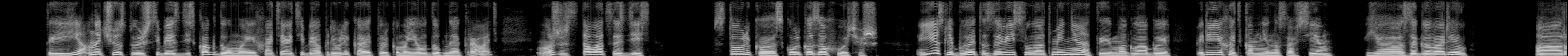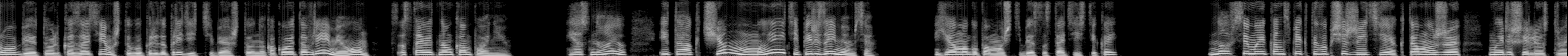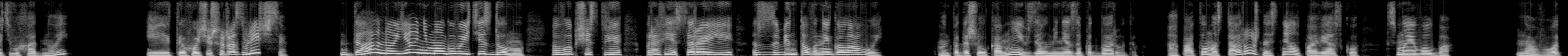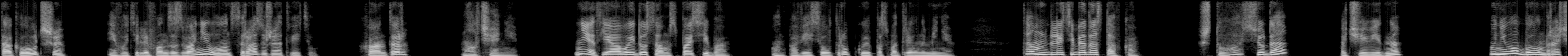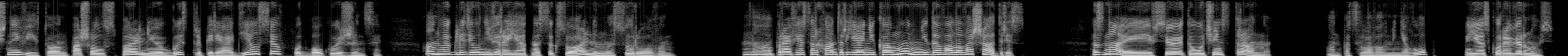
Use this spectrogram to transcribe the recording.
«Ты явно чувствуешь себя здесь как дома, и хотя тебя привлекает только моя удобная кровать, можешь оставаться здесь столько, сколько захочешь. Если бы это зависело от меня, ты могла бы переехать ко мне насовсем. Я заговорил а Робби только за тем, чтобы предупредить тебя, что на какое-то время он составит нам компанию. Я знаю. Итак, чем мы теперь займемся? Я могу помочь тебе со статистикой. Но все мои конспекты в общежитии, к тому же мы решили устроить выходной. И ты хочешь развлечься? Да, но я не могу выйти из дому в обществе профессора и с забинтованной головой. Он подошел ко мне и взял меня за подбородок а потом осторожно снял повязку с моего лба. «Ну вот, так лучше». Его телефон зазвонил, и он сразу же ответил. «Хантер?» Молчание. «Нет, я выйду сам, спасибо». Он повесил трубку и посмотрел на меня. «Там для тебя доставка». «Что, сюда?» «Очевидно». У него был мрачный вид. Он пошел в спальню быстро переоделся в футболку и джинсы. Он выглядел невероятно сексуальным и суровым. «Но, профессор Хантер, я никому не давала ваш адрес». «Знаю, и все это очень странно». Он поцеловал меня в лоб. «Я скоро вернусь».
